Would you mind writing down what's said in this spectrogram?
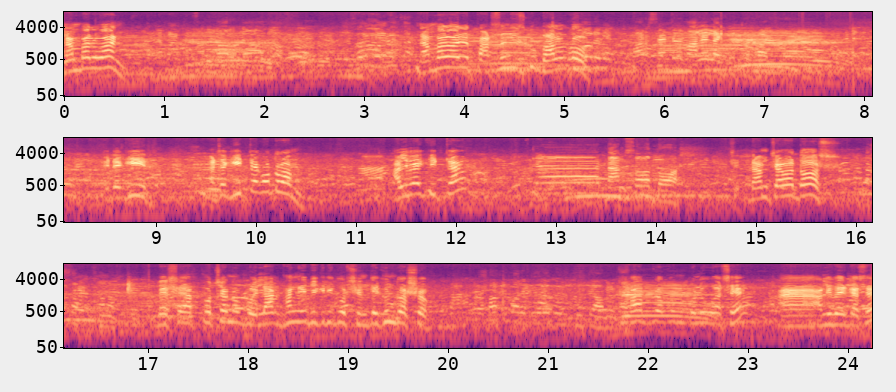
number one number one percentage খুব ভালো তো। এটা গির। আচ্ছা গিরটা কত দাম? আলি ভাই গিরটা? দাম সহ দশ। দাম চাওয়া দশ? বেশি পঁচানব্বই লাখ ভাঙে বিক্রি করছেন। দেখুন দর্শক। সব রকম গরু আছে আহ, আলী ভাইয়ের কাছে।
